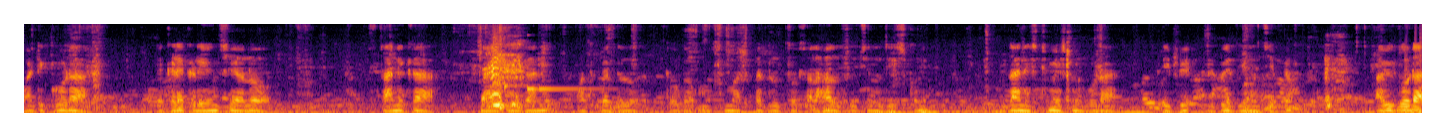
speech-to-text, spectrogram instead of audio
వాటికి కూడా ఎక్కడెక్కడ ఏం చేయాలో స్థానిక నాయకులు కానీ మత పెద్దలతో ముస్లిం మత పెద్దలతో సలహాలు సూచనలు తీసుకొని దాని ఎస్టిమేషన్ కూడా రిపేర్ రిపేర్ చేయమని చెప్పాం. అవి కూడా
